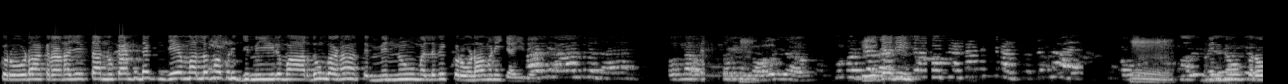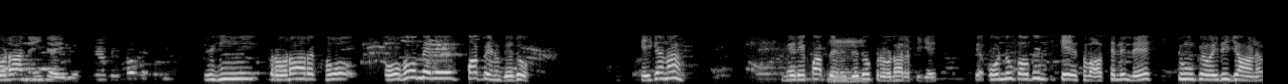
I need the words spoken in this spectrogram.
ਕਰੋੜਾਂ ਕਰਾਣਾ ਜੇ ਤੁਹਾਨੂੰ ਕਹਿੰਦੇ ਤਾਂ ਜੇ ਮੰਨ ਲਓ ਮੈਂ ਆਪਣੀ ਜ਼ਮੀਰ ਮਾਰ ਦੂੰਗਾ ਨਾ ਤੇ ਮੈਨੂੰ ਮਤਲਬ ਵੀ ਕਰੋੜਾਂ ਵੀ ਨਹੀਂ ਚਾਹੀਦੇ। ਠੀਕ ਹੈ ਜੀ। ਹੂੰ। ਮੈਨੂੰ ਕਰੋੜਾਂ ਨਹੀਂ ਚਾਹੀਦੇ। ਤੁਸੀਂ ਕਰੋੜਾਂ ਰੱਖੋ ਉਹ ਮੇਰੇ ਪਾਪੇ ਨੂੰ ਦੇ ਦਿਓ। ਠੀਕ ਹੈ ਨਾ? ਮੇਰੇ ਪਾਪੇ ਨੂੰ ਦੇ ਦਿਓ ਕਰੋੜਾਂ ਰੁਪਏ ਤੇ ਉਹਨੂੰ ਕਹੋ ਵੀ ਕੇਸ ਵਾਸਤੇ ਲੈ ਲੈ ਤੂੰ ਕਿਉਂ ਇਹਦੀ ਜਾਨ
